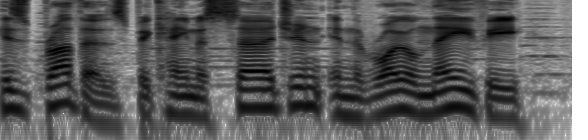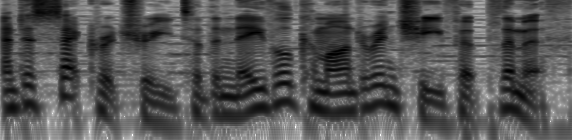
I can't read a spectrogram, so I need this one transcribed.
his brothers became a surgeon in the Royal Navy and a secretary to the Naval Commander in Chief at Plymouth.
